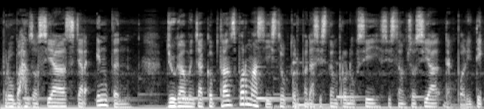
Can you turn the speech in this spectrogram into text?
Perubahan sosial secara intern juga mencakup transformasi struktur pada sistem produksi, sistem sosial, dan politik.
